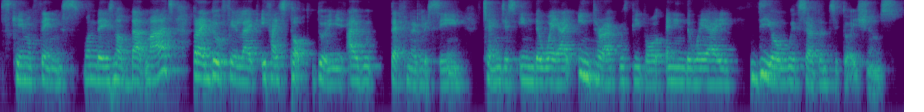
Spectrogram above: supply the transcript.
scheme of things, one day is not that much. But I do feel like if I stopped doing it, I would definitely see changes in the way I interact with people and in the way I deal with certain situations.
